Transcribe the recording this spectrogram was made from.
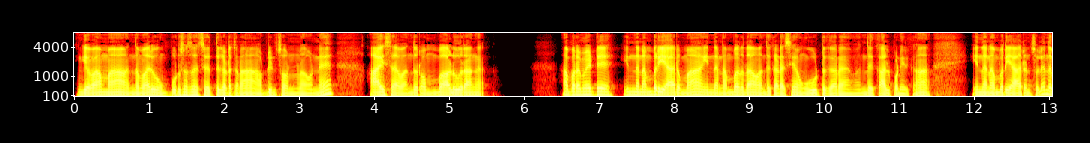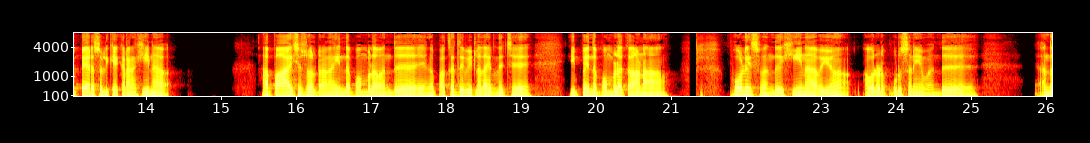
இங்கே வாமா இந்த மாதிரி உன் புருஷன் செத்து கிடக்குறான் அப்படின்னு சொன்ன உடனே ஆயிஷா வந்து ரொம்ப அழுகுறாங்க. அப்புறமேட்டு இந்த நம்பர் யாருமா இந்த நம்பர் தான் வந்து கடைசியாக அவங்க வீட்டுக்காரன் வந்து கால் பண்ணியிருக்கான். இந்த நம்பர் யாருன்னு சொல்லி அந்த பேரை சொல்லி கேட்குறாங்க. ஹீனா அப்போ ஆயிஷா சொல்கிறாங்க இந்த பொம்பளை வந்து எங்கள் பக்கத்து வீட்டில் தான் இருந்துச்சு. இப்போ இந்த பொம்பளை காணாம் போலீஸ் வந்து ஹீனாவையும் அவளோட புருஷனையும் வந்து அந்த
